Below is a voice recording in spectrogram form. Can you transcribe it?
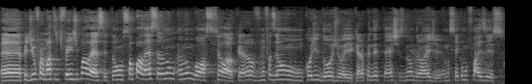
É, pedir um formato diferente de palestra. Então, só palestra eu não, eu não gosto. Sei lá, eu quero, vamos fazer um Code Dojo aí, quero aprender testes no Android. Eu não sei como faz isso.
